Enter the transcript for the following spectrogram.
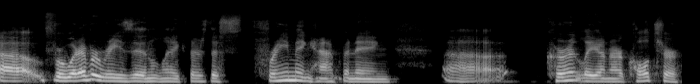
uh, for whatever reason, like there's this framing happening uh, currently in our culture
